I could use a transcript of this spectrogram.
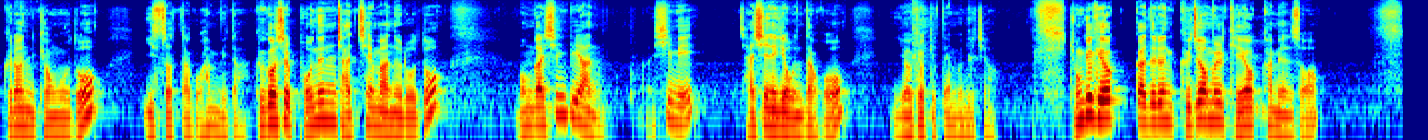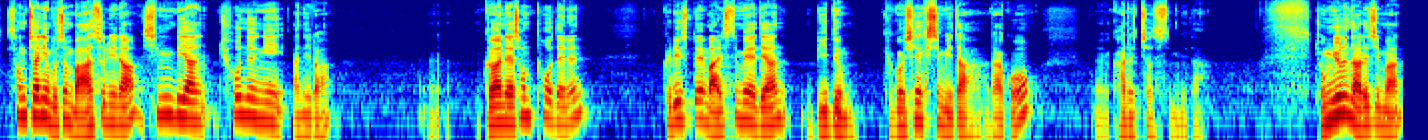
그런 경우도 있었다고 합니다. 그것을 보는 자체만으로도 뭔가 신비한 힘이 자신에게 온다고 여겼기 때문이죠. 종교 개혁가들은 그 점을 개혁하면서 성찬이 무슨 마술이나 신비한 효능이 아니라 그 안에 선포되는 그리스도의 말씀에 대한 믿음 그것이 핵심이다라고 가르쳤습니다. 종류는 다르지만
